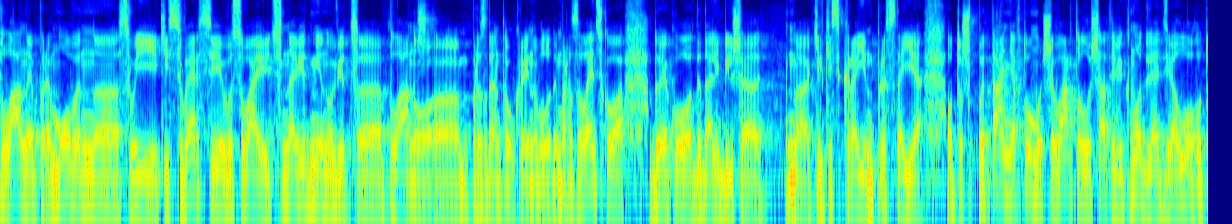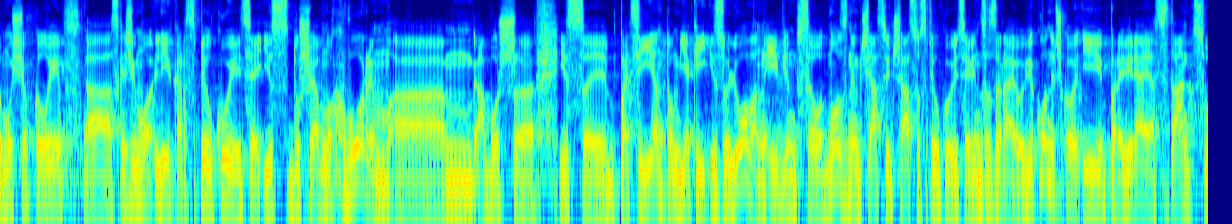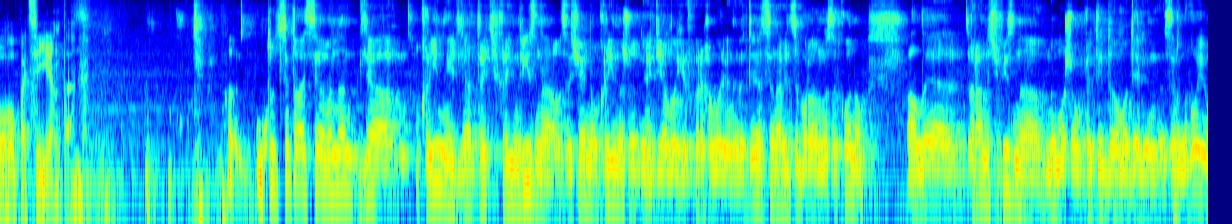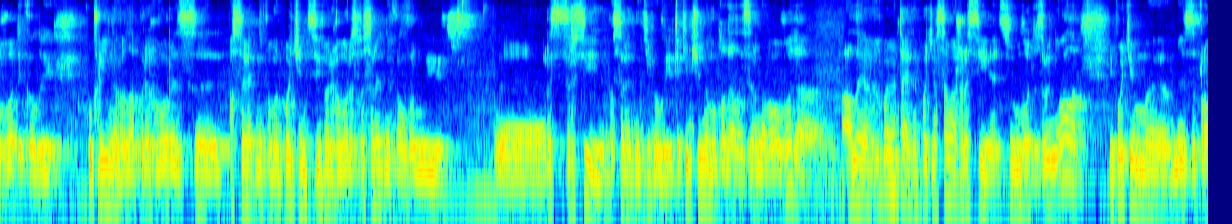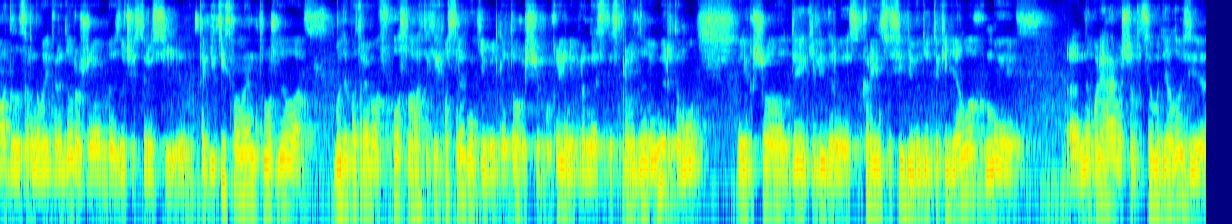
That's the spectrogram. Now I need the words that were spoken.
плани перемовин, свої якісь версії висувають на відміну від плану е, президента України Володимира Зеленського, до якого дедалі більше кількість країн пристає. Отож, питання в тому, чи варто лишати вікно для діалогу, тому що коли, е, скажімо, лікар спілкується із душевно хворим е, або ж е, із е, пацієнтом, який ізольований, він все одно з ним час від часу спілкується. Він зазирає у віконечко і перевіряє стан свого пацієнта. Тут ситуація вона для України і для третіх країн різна. Звичайно, Україна жодних діалогів, переговорів не веде. Це навіть заборонено законом. Але рано чи пізно ми можемо прийти до моделі зернової угоди, коли Україна вела переговори з е, посередниками. Потім ці переговори з посередником вели. Е, З Росією посередники вели І таким чином укладалась зернова угода. Але ви пам'ятаєте, потім сама ж Росія цю угоду зруйнувала, і потім е, ми запровадили зерновий коридор вже без участі Росії. Так якийсь момент можливо буде потреба в послугах таких посередників для того, щоб Україні принести справедливий мир. Тому, якщо деякі лідери з країн сусідів ведуть такий діалог, ми е, наполягаємо, щоб в цьому діалозі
